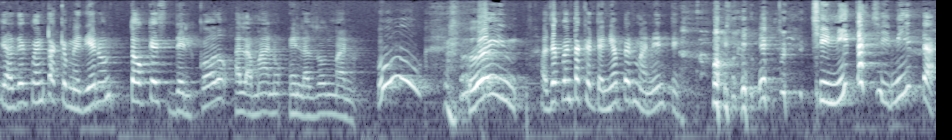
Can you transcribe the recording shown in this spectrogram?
y haz de cuenta que me dieron toques del codo a la mano, en las dos manos. ¡Uh! ¡Uy! Haz de cuenta que tenía permanente. chinita, chinita.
